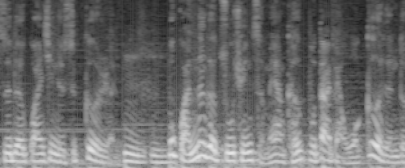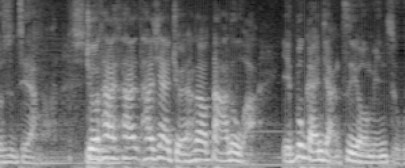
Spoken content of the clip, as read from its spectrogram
值得关心的是个人。嗯嗯，不管那个族群怎么样，可是不代表我个人都是这样啊。就他他他现在觉得他到大陆啊，也不敢讲自由民主，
